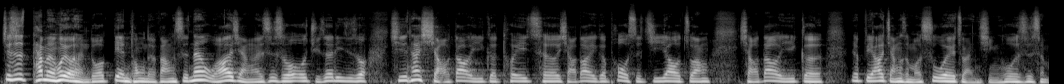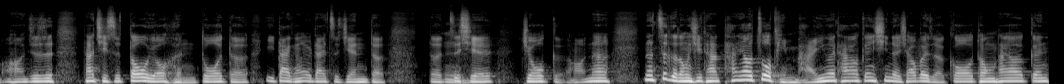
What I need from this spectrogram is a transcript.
就是他们会有很多变通的方式。那我要讲的是说，我举这个例子说，其实它小到一个推车，小到一个 POS 机要装，小到一个要不要讲什么数位转型或者是什么哈，就是它其实都有很多的一代跟二代之间的。的这些纠葛哈，那那这个东西，他他要做品牌，因为他要跟新的消费者沟通，他要跟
